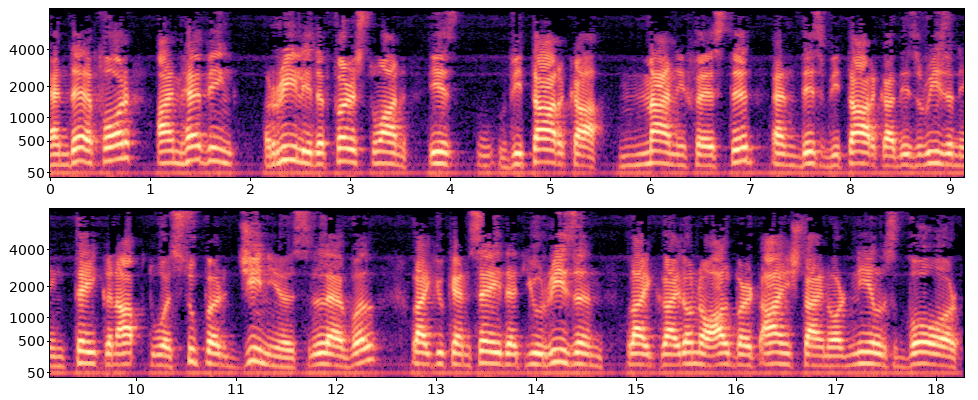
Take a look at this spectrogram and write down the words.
And therefore, I'm having really the first one is vitarka manifested, and this vitarka, this reasoning taken up to a super genius level, like you can say that you reason like, I don't know, Albert Einstein or Niels Bohr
